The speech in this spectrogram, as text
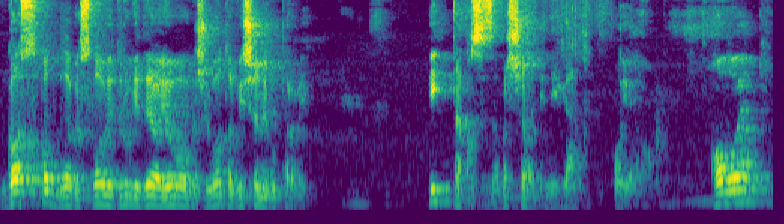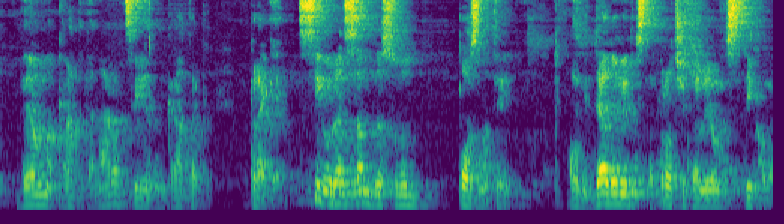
Gospod blagoslovi drugi deo i ovog života više nego prvi. I tako se završava knjiga o Jovu. Ovo je veoma kratka naracija, jedan kratak pregled. Siguran sam da su vam poznati ovi delovi, da ste pročitali ove stihove.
